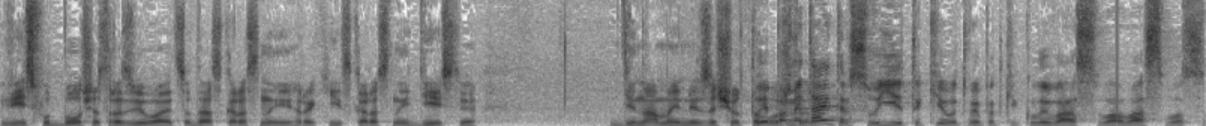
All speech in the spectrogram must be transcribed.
весь футбол сейчас развивается, да, скоростные игроки, скоростные действия. Динамо или за счет Ви того, что... пам'ятаєте в свої такі от випадки, коли вас, ва- вас, вас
